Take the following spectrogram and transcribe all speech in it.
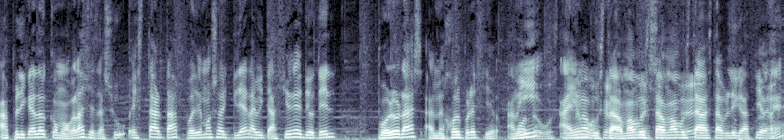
ha explicado cómo gracias a su startup podemos alquilar habitaciones de hotel por horas al mejor precio. A ¿Cómo mí, a me ha gustado, me ha gustado, eso, me ha ¿eh? gustado esta aplicación, ¿eh?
